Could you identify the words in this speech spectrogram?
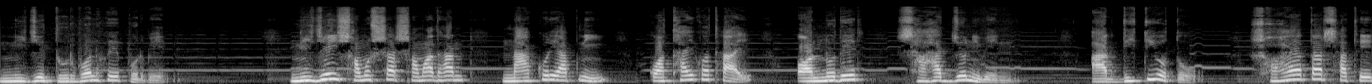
নিজে দুর্বল হয়ে পড়বেন। নিজেই সমস্যার সমাধান না করে আপনি কথায় কথায় অন্যদের সাহায্য নেবেন। আর দ্বিতীয়ত, সহায়তার সাথে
